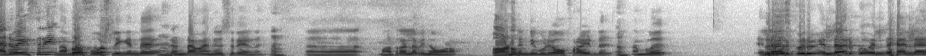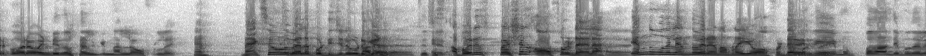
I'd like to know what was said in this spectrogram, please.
ആനിവേഴ്സറി നമ്മുടെ പോസ്റ്റ്ലിംഗിന്റെ രണ്ടാം ആനിവേഴ്സറി ആണ്. മാത്രമല്ല പിന്നെ ഓണം. ഓണം. കൂടി ഓഫർ ആയിട്ട് നമ്മൾ എല്ലാവർക്കും ഒരു എല്ലാവർക്കും എല്ലാ- എല്ലാവർക്കും ഓരോ വണ്ടി എന്നുള്ള നല്ല ഓഫറിൽ മാക്സിമം നമ്മൾ വില പൊട്ടിച്ചിട്ട് കൊടുക്കണം അതെ, അപ്പൊ ഒരു സ്പെഷ്യൽ ഓഫർ ഡേ അല്ലെ? എന്ന് മുതൽ എന്ന് വരെയാണ് നമ്മൾ ഈ ഓഫർ ഡേ നമുക്ക് ഈ മുപ്പതാം തീയതി മുതൽ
